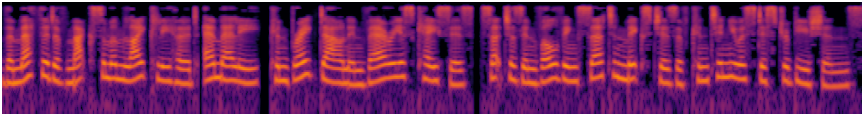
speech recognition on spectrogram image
the method of maximum likelihood MLE, can break down in various cases, such as involving certain mixtures of continuous distributions.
